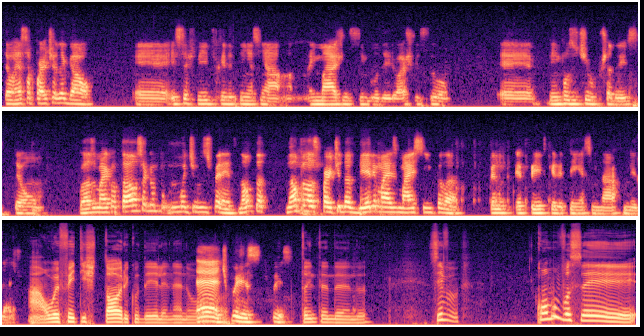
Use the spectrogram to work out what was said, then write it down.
Então, essa parte é legal é, esse efeito que ele tem, assim, a, a imagem, o símbolo dele. Eu acho isso é, bem positivo pro xadrez. Então, gosto do Michael Tal, só que por motivos diferentes. Não, não pelas partidas dele, mas mais sim pela, pelo efeito que ele tem, assim, na comunidade. Ah, o efeito histórico dele, né? No... É, tipo isso, tipo isso. Tô entendendo. Se... Como você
